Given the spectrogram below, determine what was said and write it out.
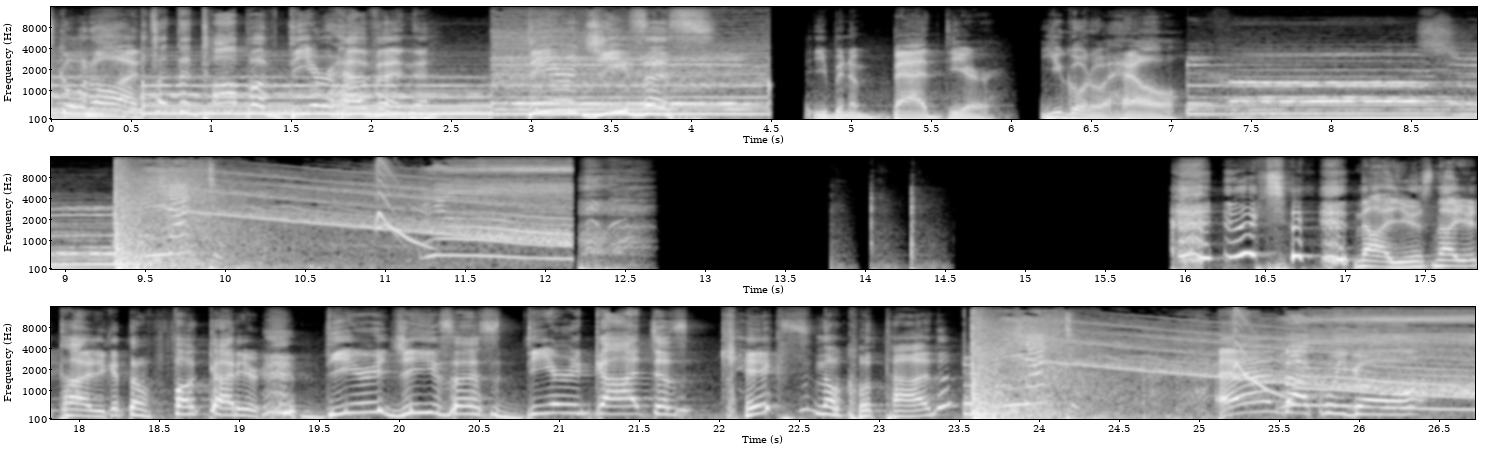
Going on? It's at the top of deer heaven. Dear Jesus! You've been a bad deer. You go to hell. Not you. It's not your time. You get the fuck out of here. Dear Jesus, dear God, just kicks Nokotan. And back we go.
